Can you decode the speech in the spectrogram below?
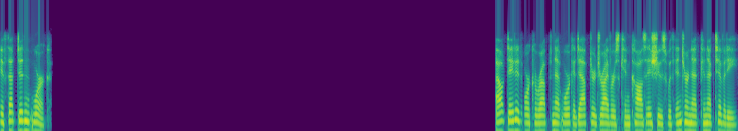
If that didn't work, Outdated or corrupt network adapter drivers can cause issues with Internet connectivity,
